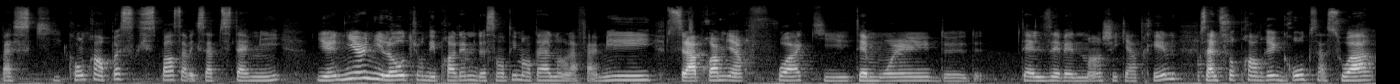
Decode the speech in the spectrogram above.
parce qu'il comprend pas ce qui se passe avec sa petite amie. Il y a ni un ni l'autre qui ont des problèmes de santé mentale dans la famille. C'est la première fois qu'il est témoin de, de tels événements chez Catherine. Ça le surprendrait gros que ça soit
